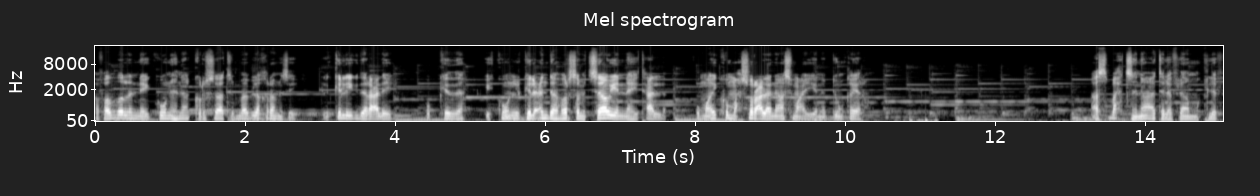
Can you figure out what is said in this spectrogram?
أفضل أنه يكون هناك كورسات بمبلغ رمزي الكل يقدر عليه وبكذا يكون الكل عنده فرصة متساوية أنه يتعلم وما يكون محصور على ناس معينة بدون غيرها أصبحت صناعة الأفلام مكلفة.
